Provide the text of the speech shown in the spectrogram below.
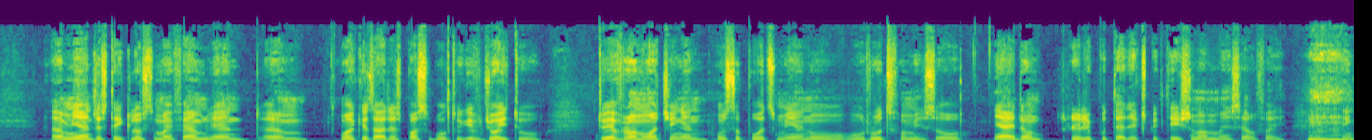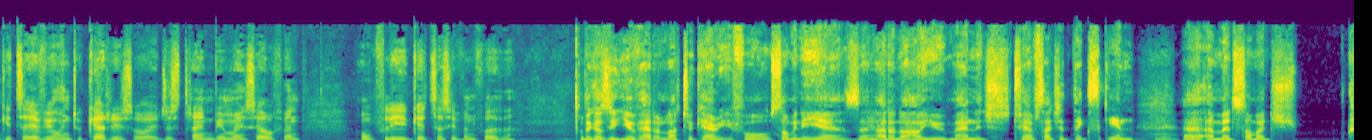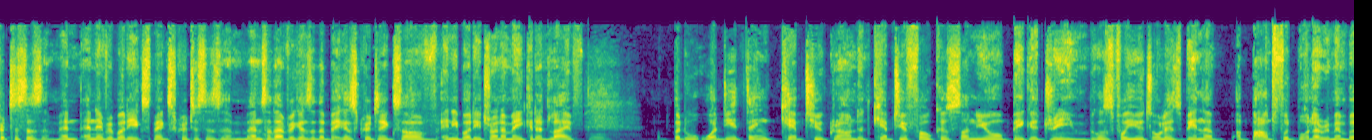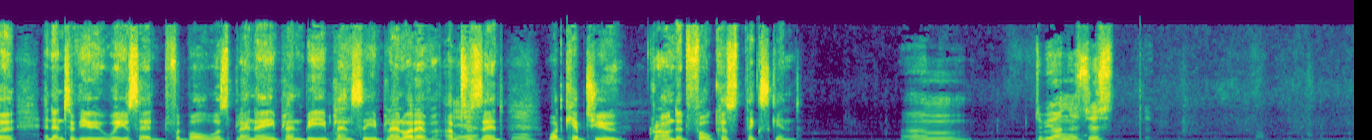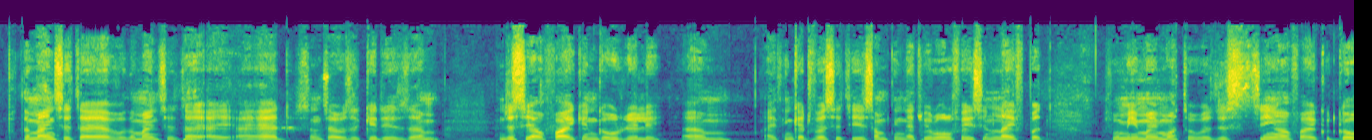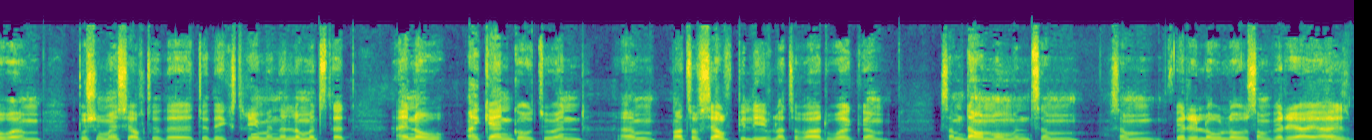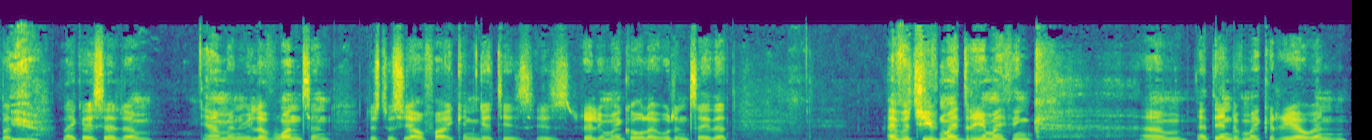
um, yeah, just stay close to my family and um, work as hard as possible to give joy to to everyone watching and who supports me and who, who roots for me. So yeah, I don't really put that expectation on myself. I Mm. think it's everyone to carry, so I just try and be myself, and hopefully it gets us even further. Because you've had a lot to carry for so many years, and Yeah. I don't know how you managed to have such a thick skin Yeah. uh, amid so much criticism. And, and everybody expects criticism, and South Africans are the biggest critics of anybody trying to make it at life. Yeah. But what do you think kept you grounded, kept you focused on your bigger dream? Because for you, it's always been a, about football. I remember an interview where you said football was plan A, plan B, plan C, plan whatever, up to Z. yeah. What kept you grounded, focused, thick skinned? Um, to be honest, just the mindset I have, or the mindset I, I, I had since I was a kid, is um, just see how far I can go. Really, um, I think adversity is something that we'll all face in life, but for me, my motto was just seeing how far I could go, um, pushing myself to the to the extreme and the limits that I know I can go to, and um, lots of self belief, lots of hard work, um, some down moments, some some very low lows, some very high highs. But yeah. like I said, um, yeah, man, we live once, and just to see how far I can get is is really my goal. I wouldn't say that I've achieved my dream. I think um, at the end of my career, when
